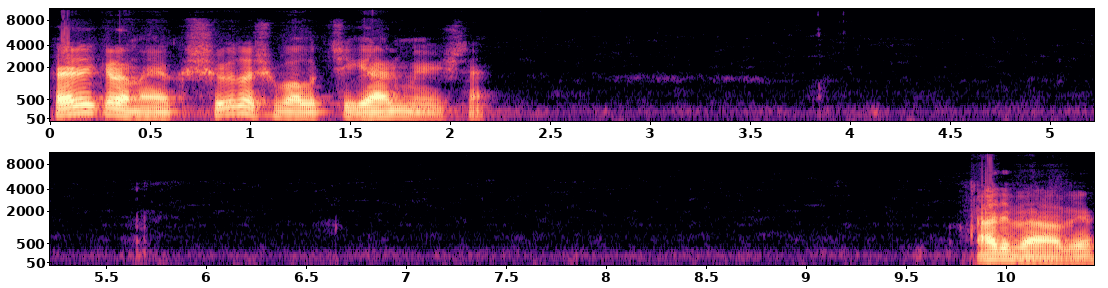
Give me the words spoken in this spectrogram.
Her ekrana yakışıyor da şu balıkçı gelmiyor işte. Hadi be abi.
